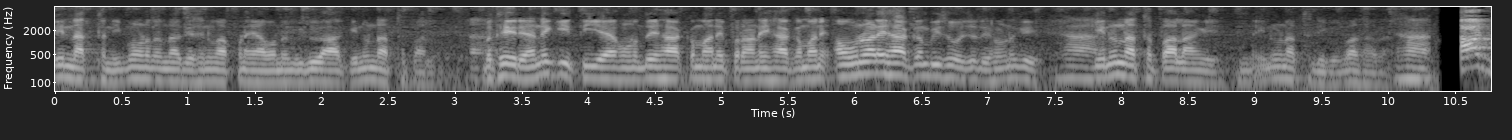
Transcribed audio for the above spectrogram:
ਇਹ ਨੱਥ ਨਹੀਂ ਪਾਉਣ ਦਿੰਦਾ ਕਿਸੇ ਨੂੰ ਆਪਣੇ ਆਪ ਨੂੰ ਵੀ ਕੋਈ ਆ ਕੇ ਇਹਨੂੰ ਨੱਥ ਪਾ ਲਓ ਬਥੇਰਿਆਂ ਨੇ ਕੀਤੀ ਹੈ ਹੁਣ ਦੇ ਹਾਕਮਾਂ ਨੇ ਪੁਰਾਣੇ ਹਾਕਮਾਂ ਨੇ ਆਉਣ ਵਾਲੇ ਹਾਕਮ ਵੀ ਸੋਚਦੇ ਹੋਣਗੇ। ਕਿ ਇਹਨੂੰ ਨੱਥ ਪਾ ਲਾਂਗੇ। ਨਹੀਂ, ਇਹਨੂੰ ਨੱਥ ਨਹੀਂ ਕੋਈ ਪਾ ਸਕਦਾ। ਹਾਂ। ਆ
